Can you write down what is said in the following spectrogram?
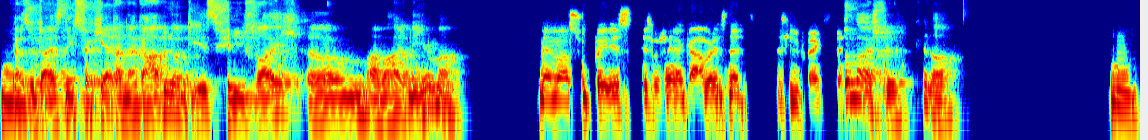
Also da ist nichts verkehrt an der Gabel und die ist hilfreich, ähm, aber halt nicht immer. Wenn man Suppe isst, ist wahrscheinlich eine Gabel jetzt nicht das Hilfreichste. Zum Beispiel, genau. Hm.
